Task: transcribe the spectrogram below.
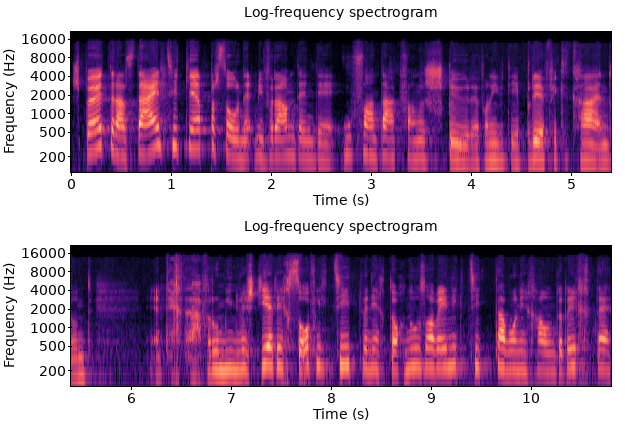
Später als Teilzeitlehrperson hat mich vor allem dann der Aufwand angefangen zu stören, als ich die Prüfungen hatte. Und ich dachte, warum investiere ich so viel Zeit, wenn ich doch nur so wenig Zeit habe, die ich unterrichten kann?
